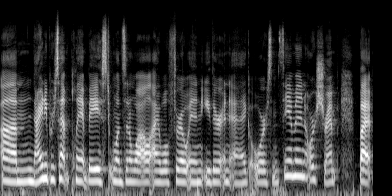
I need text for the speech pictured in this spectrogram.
um, 90% plant based. Once in a while, I will throw in either an egg or some salmon or shrimp, but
